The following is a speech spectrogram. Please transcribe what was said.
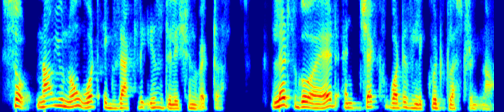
so now you know what exactly is deletion vector let's go ahead and check what is liquid clustering now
